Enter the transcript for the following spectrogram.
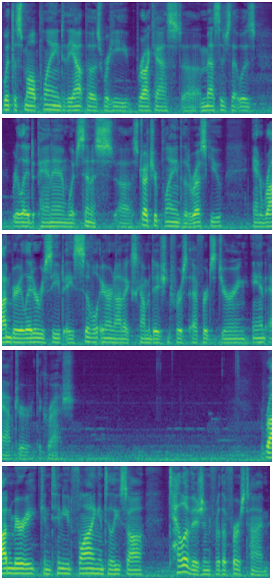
with the small plane to the outpost where he broadcast uh, a message that was relayed to Pan Am, which sent a uh, stretcher plane to the rescue. And Roddenberry later received a Civil Aeronautics Commendation for his efforts during and after the crash. Roddenberry continued flying until he saw television for the first time.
